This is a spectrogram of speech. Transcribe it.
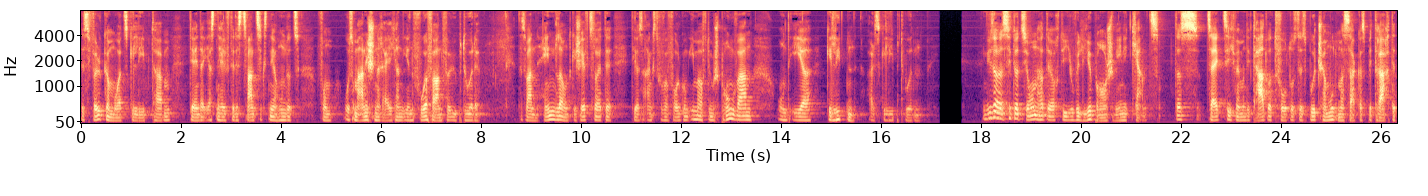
des Völkermords gelebt haben, der in der ersten Hälfte des 20. Jahrhunderts vom Osmanischen Reich an ihren Vorfahren verübt wurde. Das waren Händler und Geschäftsleute, die aus Angst vor Verfolgung immer auf dem Sprung waren und eher gelitten als geliebt wurden. In dieser Situation hatte auch die Juwelierbranche wenig Glanz. Das zeigt sich, wenn man die Tatortfotos des Burj Hamud Massakers betrachtet,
